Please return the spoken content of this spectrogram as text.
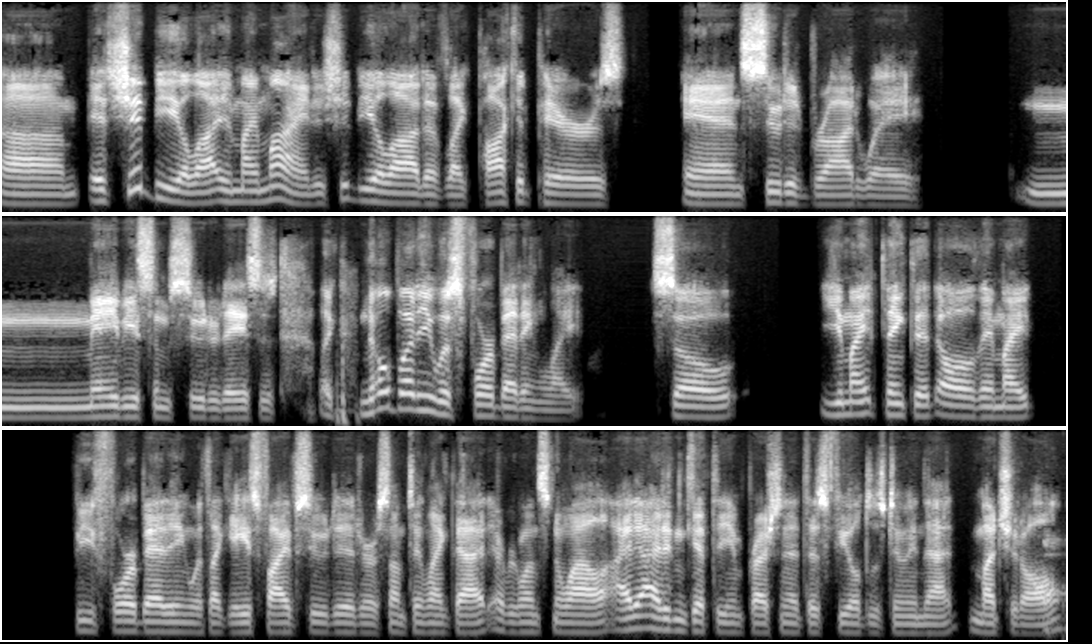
Um, it should be a lot in my mind. It should be a lot of like pocket pairs and suited Broadway, maybe some suited aces. Like nobody was four betting light, so you might think that oh they might be four betting with like ace five suited or something like that every once in a while. I, I didn't get the impression that this field was doing that much at all.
